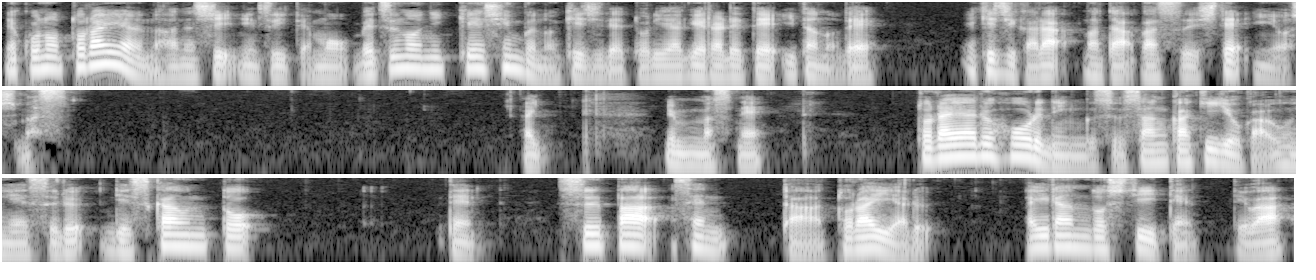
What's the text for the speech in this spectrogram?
でこのトライアルの話についても別の日経新聞の記事で取り上げられていたので、記事からまた抜粋して引用します。はい。読みますね。トライアルホールディングス参加企業が運営するディスカウント店、スーパーセンタートライアルアイランドシティ店では、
